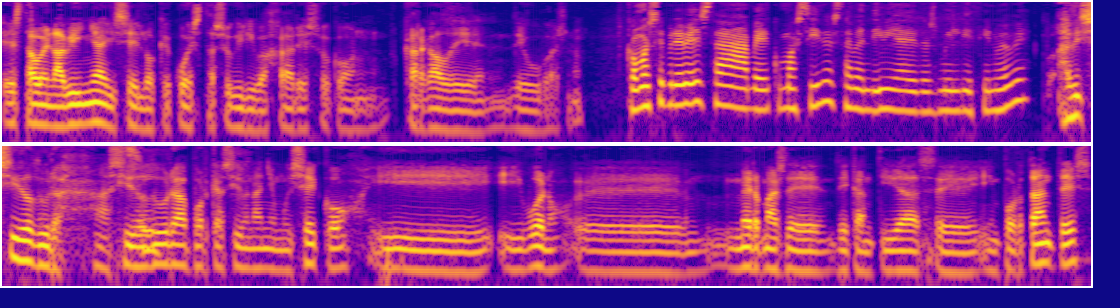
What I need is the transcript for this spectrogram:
he estado en la viña y sé lo que cuesta subir y bajar eso con cargado de, de uvas, ¿no? ¿Cómo se prevé esta, cómo ha sido esta vendimia de 2019? Ha sido dura, ha sido Sí. dura porque ha sido un año muy seco y, y bueno, eh, mermas de, de cantidad eh, importantes.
